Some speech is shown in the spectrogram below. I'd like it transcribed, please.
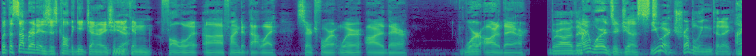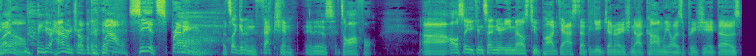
but the subreddit is just called the Geek Generation. Yeah. You can follow it, uh, find it that way. Search for it. Where are there? Where are there? Where are there? My words are just you are troubling today. I What? know. You're having trouble. today. Wow. See, it's spreading. Oh. It's like an infection. it is. It's awful. Uh, also, you can send your emails to podcast at thegeekgeneration.com. We always appreciate those.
